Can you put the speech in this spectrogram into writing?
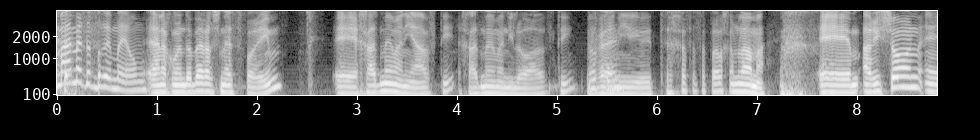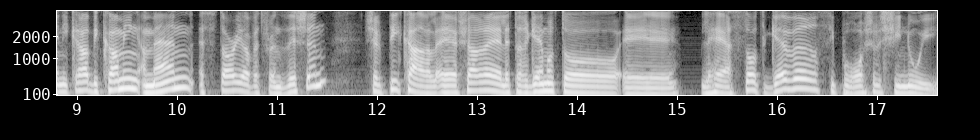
מה מדברים היום? אנחנו נדבר על שני ספרים. אה, אחד מהם אני אהבתי, אחד מהם אני לא אהבתי, אוקיי. ואני תכף אספר לכם למה. אה, הראשון אה, נקרא Becoming a Man, a Story of a Transition, של פי קארל. אפשר לתרגם אותו להיעשות גבר, סיפורו של שינוי.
